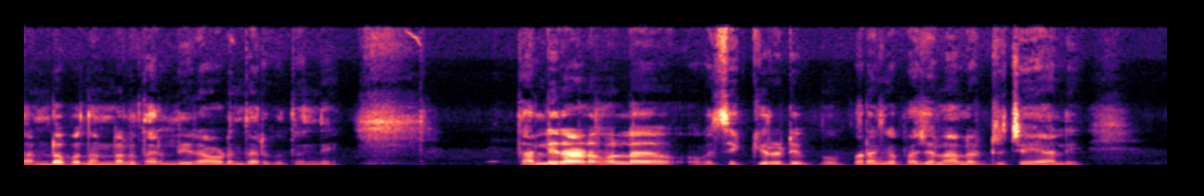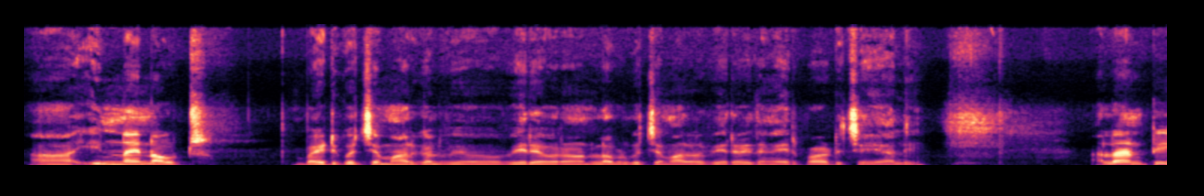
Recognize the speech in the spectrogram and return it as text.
తండోపతండాలు తరలి రావడం జరుగుతుంది. తరలి రావడం వల్ల ఒక సెక్యూరిటీ పరంగా ప్రజలను అలర్ట్ చేయాలి. ఇన్ అండ్ అవుట్ బయటకు వచ్చే మార్గాలు వేరే ఎవరైనా లోపలికి వచ్చే మార్గాలు వేరే విధంగా ఏర్పాటు చేయాలి. అలాంటి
